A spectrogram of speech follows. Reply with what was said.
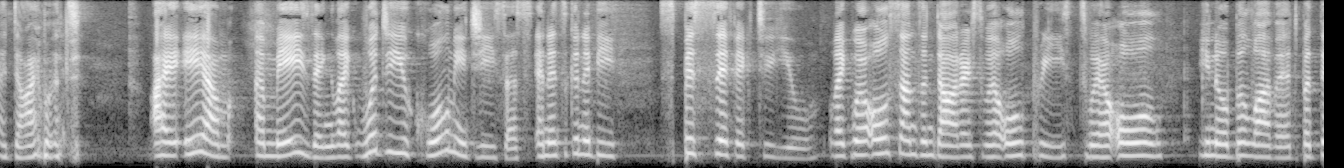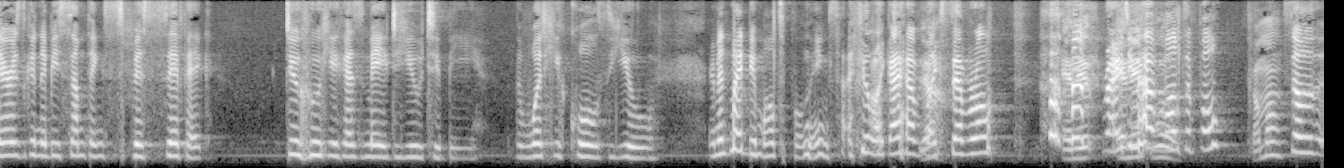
a diamond. I am amazing. Like, what do you call me, Jesus? And it's going to be specific to you. Like, we're all sons and daughters, we're all priests, we're all, you know, beloved, but there is going to be something specific to who He has made you to be, what He calls you. And it might be multiple names. I feel like I have yeah. like several. It, right? You have will, multiple? Come on. So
